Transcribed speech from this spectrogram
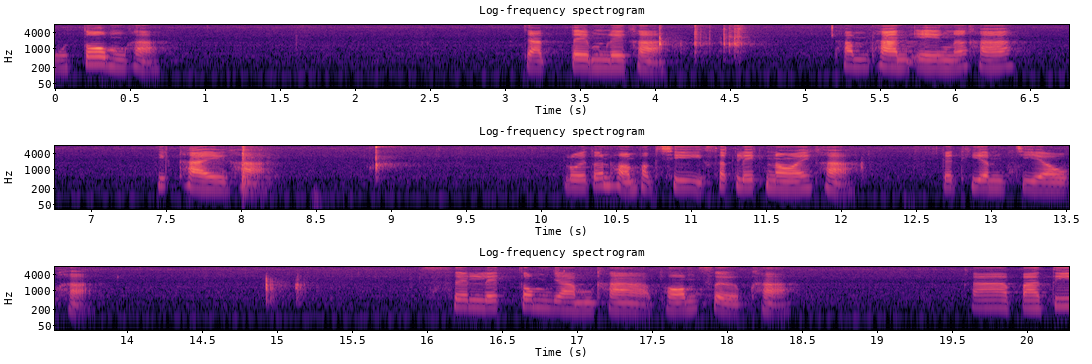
มูต้มค่ะ จัดเต็มเลยค่ะทำทานเองนะคะพริกไทยค่ะโรยต้นหอมผักชีอีกสักเล็กน้อยค่ะ กระเทียมเจียวค่ะ เส้นเล็กต้มยำค่ะ พร้อมเสิร์ฟค่ะ ค่ะปาร์ตี้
